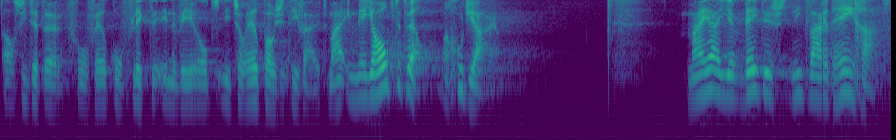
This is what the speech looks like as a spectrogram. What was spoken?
Al ziet het er voor veel conflicten in de wereld niet zo heel positief uit. Maar je hoopt het wel, een goed jaar. Maar ja, je weet dus niet waar het heen gaat.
